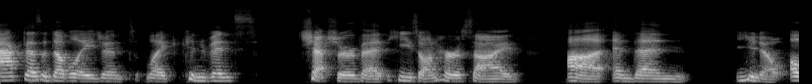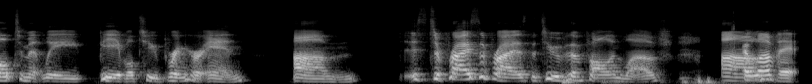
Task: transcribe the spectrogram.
act as a double agent like convince Cheshire that he's on her side uh and then you know ultimately be able to bring her in. Um surprise surprise the two of them fall in love. Um, I love it.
